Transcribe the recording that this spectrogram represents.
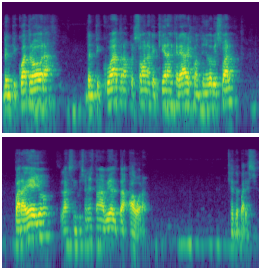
24 horas, 24 personas que quieran crear el contenido visual. Para ello, las inscripciones están abiertas ahora. ¿Qué te parece?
